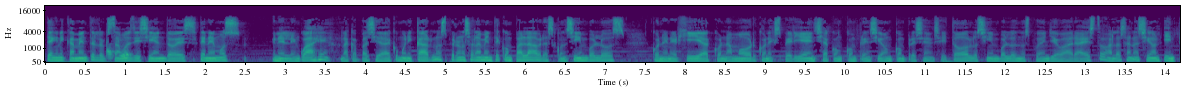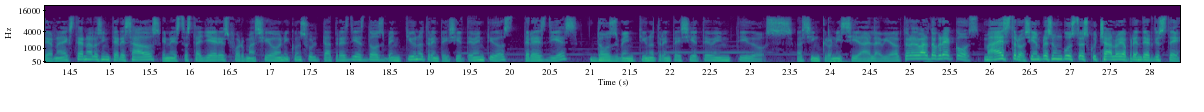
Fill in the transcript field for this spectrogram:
Técnicamente lo que estamos diciendo es, tenemos en el lenguaje la capacidad de comunicarnos, pero no solamente con palabras, con símbolos, con energía, con amor, con experiencia, con comprensión, con presencia. Y todos los símbolos nos pueden llevar a esto, a la sanación interna y externa. Los interesados en estos talleres, formación y consulta 310-221-3722, 310-221-3722. La sincronicidad de la vida. Doctor Eduardo Grecos, maestro, siempre es un gusto escucharlo y aprender de usted.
